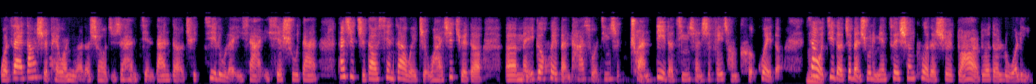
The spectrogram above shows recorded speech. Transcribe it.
我在当时陪我女儿的时候，只是很简单的去记录了一下一些书单，但是直到现在为止，我还是觉得，呃，每一个绘本它所精神传递的精神是非常可贵的。像我记得这本书里面最深刻的是短耳朵的萝莉。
